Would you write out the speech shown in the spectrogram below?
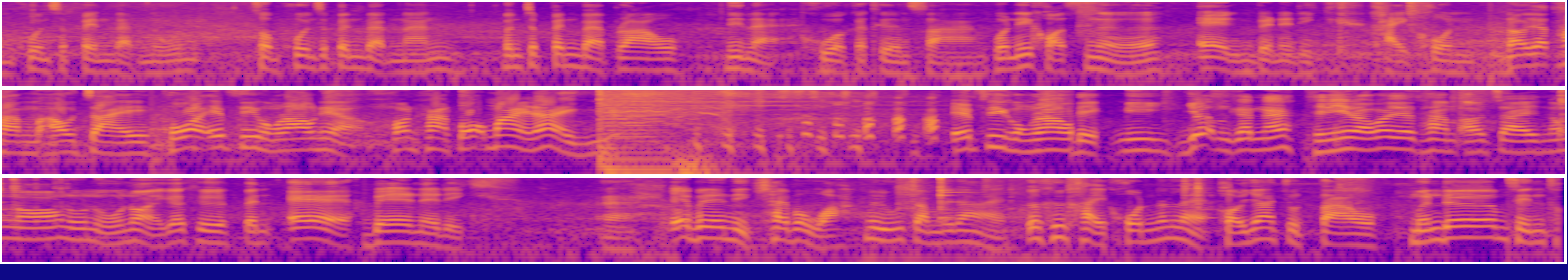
สมควรจะเป็นแบบนู้น สมควรจะเป็นแบบนั้น มันจะเป็นแบบเรานี่แหละ ครัวกระเทือนซาง วันนี้ขอเสนอเอ็กเบเนดิกไข่คน เราจะทำเอาใจ เพราะว่า FC ของเราเนี่ยค่อนข้างโต๊ะไหม้ได้ FC ของเราเด็กมีเยอะเหมือนกันนะ ทีนี้เราก็จะทำเอาใจน้องๆ หนูๆ หน่อยก็คือเป็นแอร์เบเนดิกเอเบรนิกใช่ปะวะ ไม่รู้จำไม่ได้ ก็คือไข่คนนั่นแหละ ขออนุญาตจุดเตา เหมือนเดิมสินท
